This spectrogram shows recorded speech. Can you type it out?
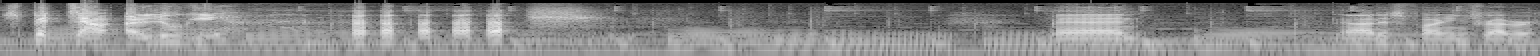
spits out a loogie. Man, that is funny, Trevor.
